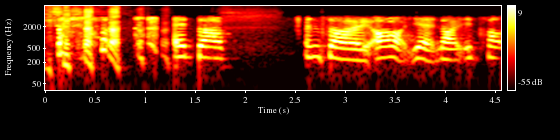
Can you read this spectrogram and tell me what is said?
and um, and so, oh yeah, no, it's um.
